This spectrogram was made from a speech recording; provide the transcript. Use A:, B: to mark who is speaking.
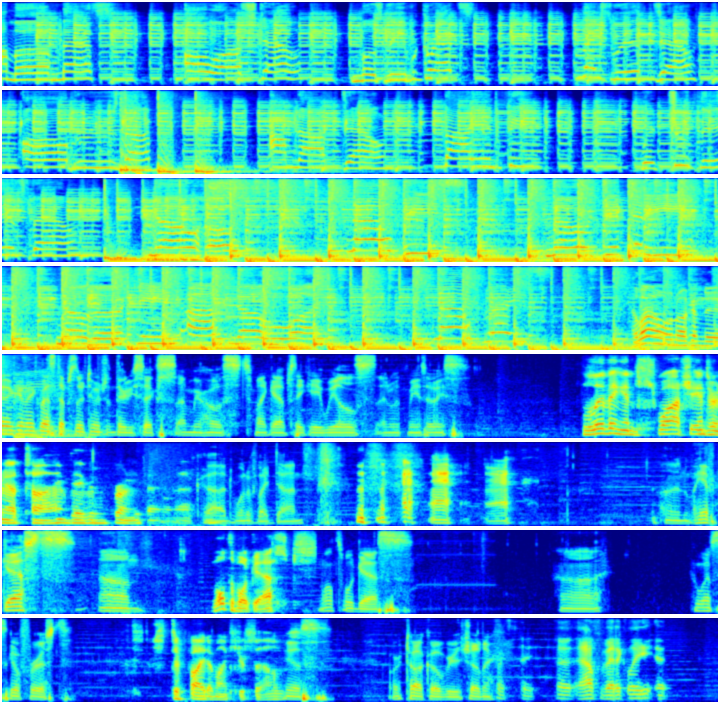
A: I'm a mess, all washed out, mostly regrets, laced with doubt, all bruised up. I'm knocked down, lying feet, where truth is found. No hope,
B: Hello and welcome to Gimmick Quest episode 236. I'm your host, Mike Apps, aka Wheels, and with me as always.
C: Living in Swatch internet time, David Bernie.
B: Oh god, what have I done? And we have guests, um,
C: Multiple guests.
B: multiple guests. Uh, who wants to go first?
C: Just to fight amongst yourselves.
B: Yes, or talk over each other.
D: Let's see. Uh, alphabetically, uh, a-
